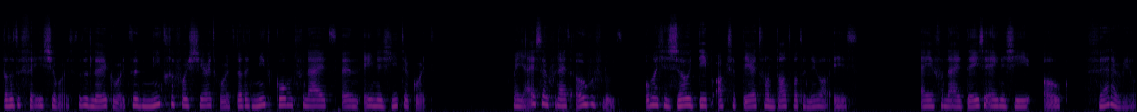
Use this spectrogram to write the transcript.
Dat het een feestje wordt, dat het leuk wordt, dat het niet geforceerd wordt, dat het niet komt vanuit een energietekort. Maar juist ook vanuit overvloed, omdat je zo diep accepteert van dat wat er nu al is. En je vanuit deze energie ook verder wil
